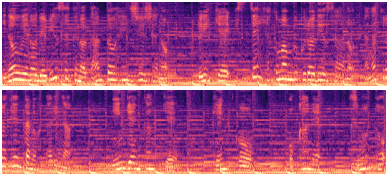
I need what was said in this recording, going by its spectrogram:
井上のデビュー作の担当編集者の累計1100万部プロデューサーの長倉健太の2人が人間関係健康お金仕事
